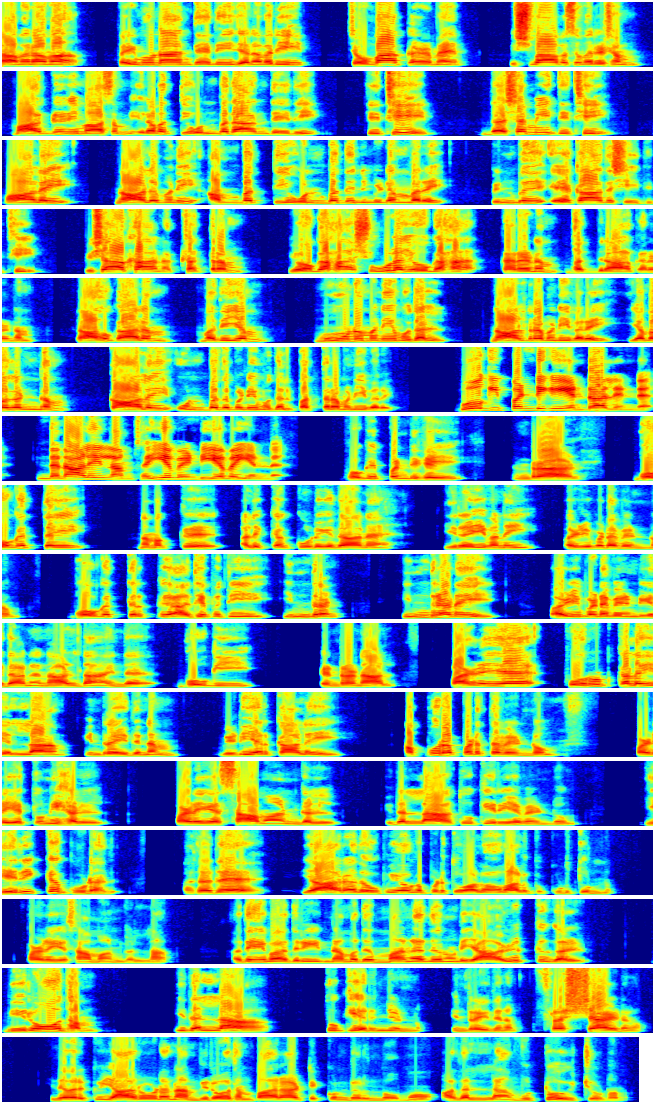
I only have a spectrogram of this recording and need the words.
ராமராமா பதிமூணாம் தேதி ஜனவரி செவ்வாய்க்கிழமை விஸ்வாவசு வருஷம் மார்கழி மாதம் இருபத்தி ஒன்பதாம் தேதி திதி தசமி திதி மாலை நாலு மணி ஐம்பத்தி ஒன்பது நிமிடம் வரை பின்பு ஏகாதசி திதி விசாகா நட்சத்திரம் யோகா சூலயோகா கரணம் பத்ரா கரணம். ராகுகாலம் மதியம் மூணு மணி முதல் நாலரை மணி வரை யமகண்டம் காலை ஒன்பது மணி முதல் பத்தரை மணி வரை. போகி பண்டிகை என்றால் என்ன? இந்த நாளில் நாம் செய்ய வேண்டியவை என்ன? போகி பண்டிகை என்றால் போகத்தை நமக்கு அளிக்கக்கூடியதான இறைவனை வழிபட வேண்டும். போகத்திற்கு அதிபதி இந்திரன். இந்திரனை வழிபட வேண்டியதான நாள் தான் இந்த போகி என்ற நாள். பழைய பொருட்களை எல்லாம் இன்றைய தினம் விடியற்காலை அப்புறப்படுத்த வேண்டும். பழைய துணிகள் பழைய சாமான்கள் இதெல்லாம் தூக்கி எறிய வேண்டும். எரிக்கக்கூடாது அதாவது யார் அதை உபயோகப்படுத்துவாளோ அவளுக்கு கொடுத்துடணும். பழைய சாமான்கள்லாம். அதே மாதிரி நமது மனதனுடைய அழுக்குகள் விரோதம் இதெல்லாம் தூக்கி எறிஞ்சிடணும் இன்றைய தினம். ஃப்ரெஷ்ஷாகிடணும் இது வரைக்கும் யாரோட நாம் விரோதம் பாராட்டி கொண்டிருந்தோமோ அதெல்லாம் விட்டு ஒழிச்சு விடணும்.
